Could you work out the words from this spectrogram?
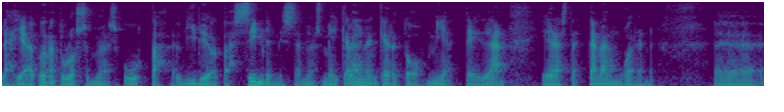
Lähiaikoina tulossa myös uutta videota sinne, missä myös meikäläinen kertoo mietteitään erästä tämän vuoden öö,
